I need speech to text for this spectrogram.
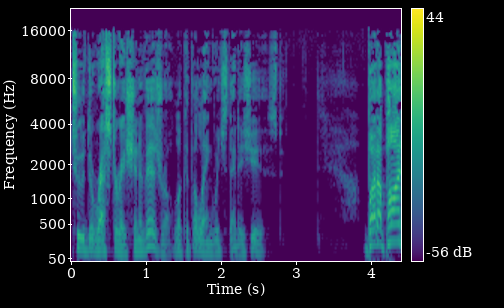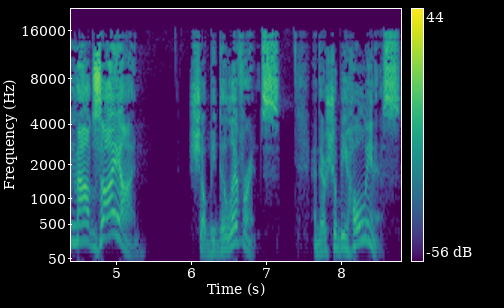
to the restoration of Israel. Look at the language that is used. But upon Mount Zion shall be deliverance, and there shall be holiness,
